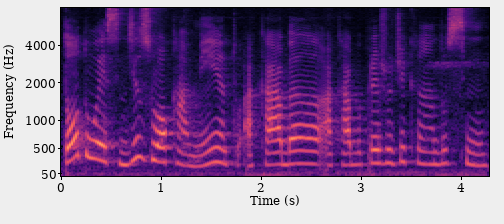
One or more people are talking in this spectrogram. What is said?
todo esse deslocamento acaba, acaba prejudicando, sim,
